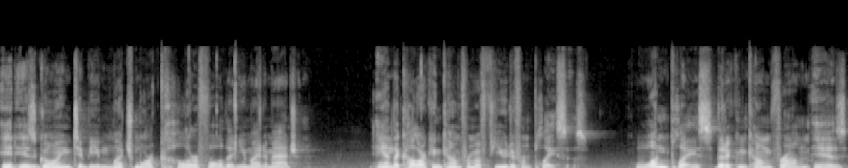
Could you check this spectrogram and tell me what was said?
it is going to be much more colorful than you might imagine. And the color can come from a few different places. One place that it can come from is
